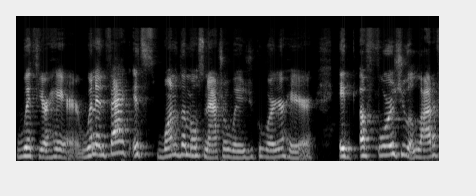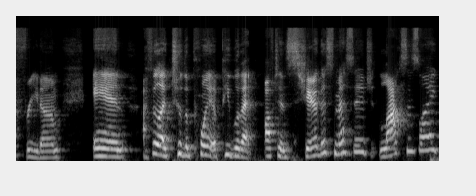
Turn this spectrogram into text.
with your hair when in fact it's one of the most natural ways you can wear your hair. It affords you a lot of freedom and i feel like to the point of people that often share this message locks is like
